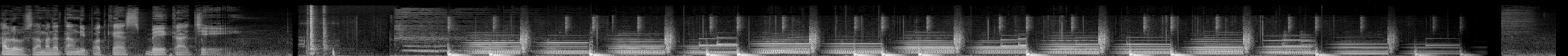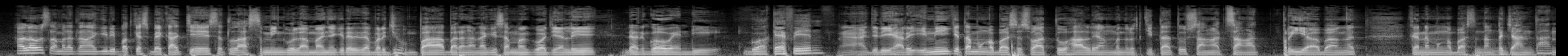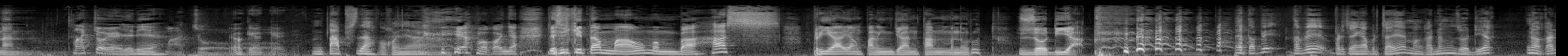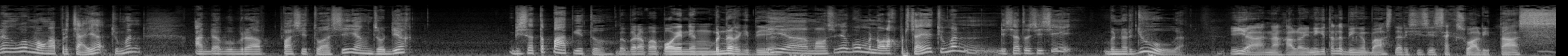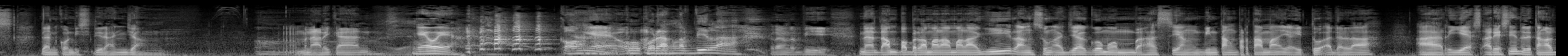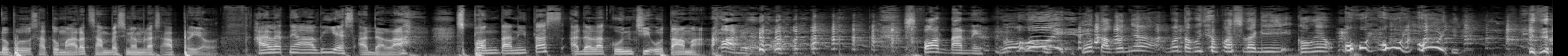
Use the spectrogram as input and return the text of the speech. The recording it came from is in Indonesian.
Halo, selamat datang di podcast BKC. Halo, selamat datang lagi di podcast BKC. Setelah seminggu lamanya kita tidak berjumpa, barengan lagi sama gua Jelik. Dan gue Wendy Gua Kevin. Nah, jadi hari ini kita mau ngebahas sesuatu hal yang menurut kita tuh sangat-sangat pria banget karena mau ngebahas tentang kejantanan. Maco ya jadinya Maco. Oke oke oke Entaps dah pokoknya. ya pokoknya. Jadi kita mau membahas pria yang paling jantan menurut zodiak. eh tapi tapi percaya nggak percaya emang kadang zodiak nggak kadang gua mau nggak percaya cuman ada beberapa situasi yang zodiak bisa tepat gitu. Beberapa poin yang bener gitu ya Iya, maksudnya gua menolak percaya cuman di satu sisi bener juga. iya, nah kalau ini kita lebih ngebahas dari sisi seksualitas dan kondisi diranjang. Nah, Menarik kan? Ngewe ya Kongel. Oh, kurang lebih lah. Kurang lebih. Nah, tanpa berlama-lama lagi, langsung aja gue mau membahas yang bintang pertama yaitu adalah Aries. Aries ini dari tanggal 21 Maret sampai 19 April. Highlightnya Aries adalah spontanitas adalah kunci utama. Waduh Spontan nih gua takutnya gua takutnya pas lagi kongel, uhuy uhuy uhuy. itu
